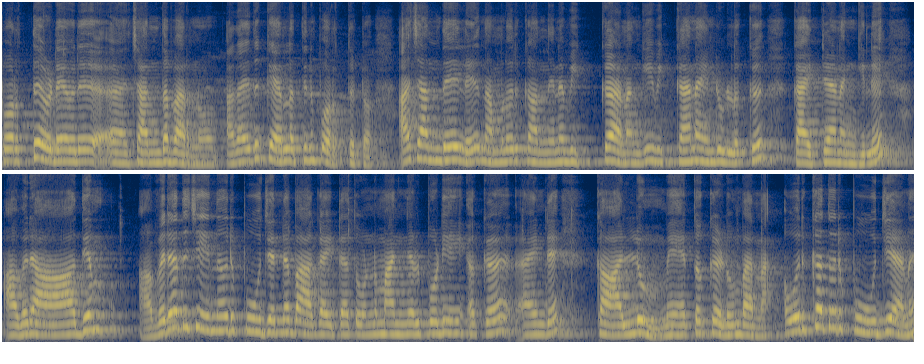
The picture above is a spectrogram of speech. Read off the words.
പുറത്ത് എവിടെ ഒരു ചന്ത പറഞ്ഞു. അതായത് കേരളത്തിന് പുറത്തിട്ടോ. ആ ചന്തയിൽ നമ്മളൊരു കന്നിനെ വിൽക്കുകയാണെങ്കിൽ വിൽക്കാൻ അതിന്റെ ഉള്ളിലേക്ക് കയറ്റുകയാണെങ്കിൽ അവരാദ്യം അവരത് ചെയ്യുന്ന ഒരു പൂജന്റെ ഭാഗമായിട്ടാണ് തോന്നുന്നു മഞ്ഞൾപ്പൊടി ഒക്കെ അതിന്റെ കാലിലും മേത്തൊക്കെ ഇടും പറഞ്ഞ. അവർക്കതൊരു പൂജയാണ്.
